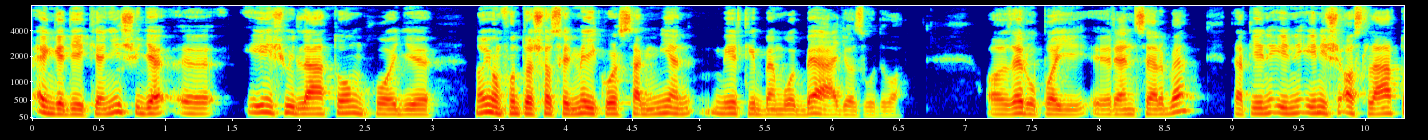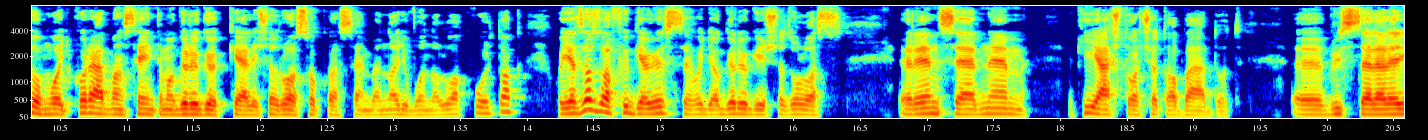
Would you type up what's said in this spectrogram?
engedékeny is. Ugye én is úgy látom, hogy nagyon fontos az, hogy melyik ország milyen mértékben volt beágyazódva az európai rendszerbe. Tehát én, én, én is azt látom, hogy korábban szerintem a görögökkel és az olaszokkal szemben nagy vonalúak voltak, hogy ez azzal függ össze, hogy a görög és az olasz rendszer nem kiásta a csatabárdot Brüsszel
